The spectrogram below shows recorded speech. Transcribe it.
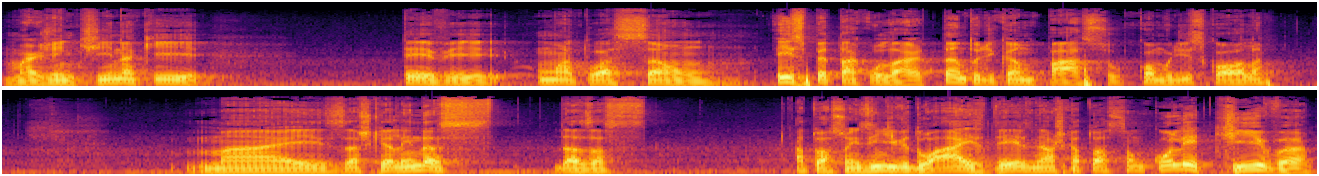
uma Argentina que teve uma atuação espetacular, tanto de campasso como de escola. Mas acho que além das, das atuações individuais deles, né, acho que a atuação coletiva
